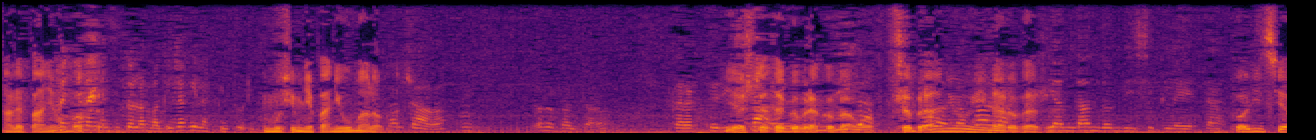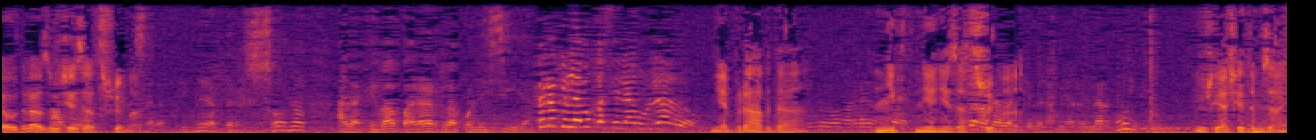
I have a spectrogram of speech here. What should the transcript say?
Ale panią. Musi mnie pani umalować. Jeszcze tego brakowało. W przebraniu i na rowerze. Policja od razu cię zatrzyma. Nieprawda. Nikt mnie nie zatrzyma. Już ja się tym zajmę.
